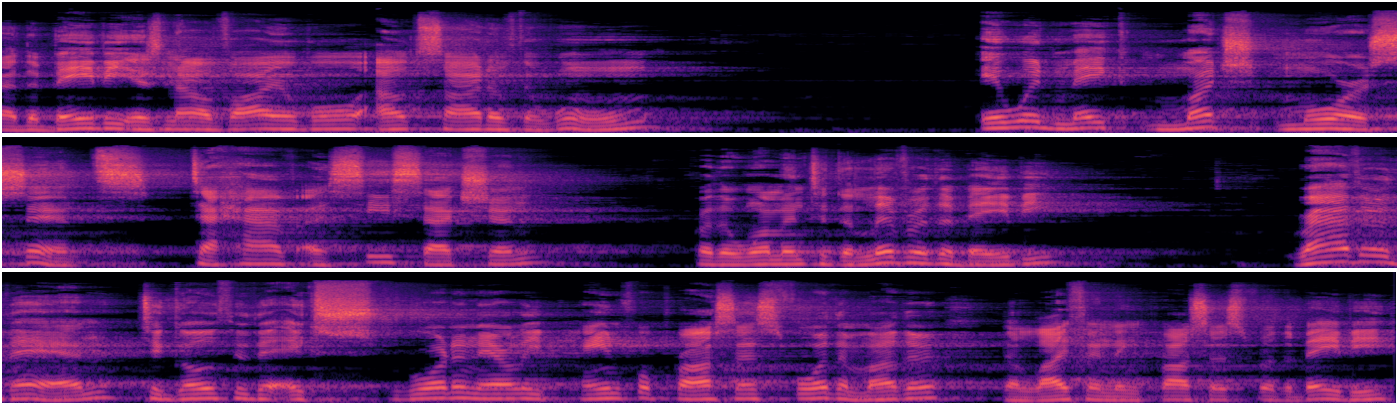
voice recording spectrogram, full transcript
uh, the baby is now viable outside of the womb, it would make much more sense to have a C section for the woman to deliver the baby rather than to go through the extraordinarily painful process for the mother, the life ending process for the baby,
